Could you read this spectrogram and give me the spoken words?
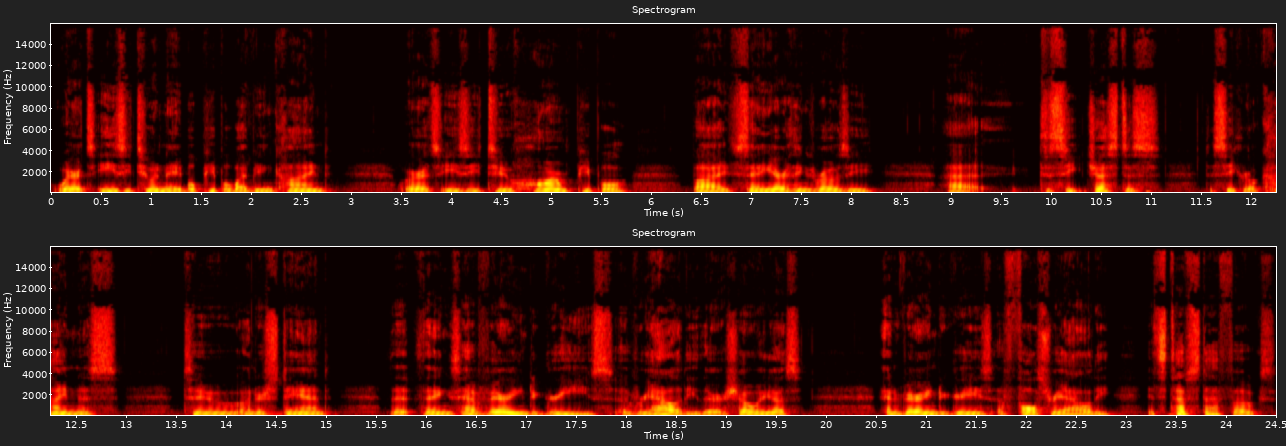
where it's easy to enable people by being kind, where it's easy to harm people by saying everything's rosy, uh, to seek justice, to seek real kindness, to understand that things have varying degrees of reality they're showing us and varying degrees of false reality. It's tough stuff, folks.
